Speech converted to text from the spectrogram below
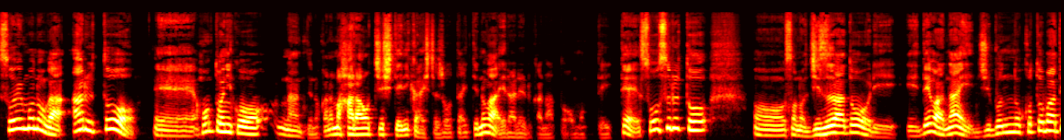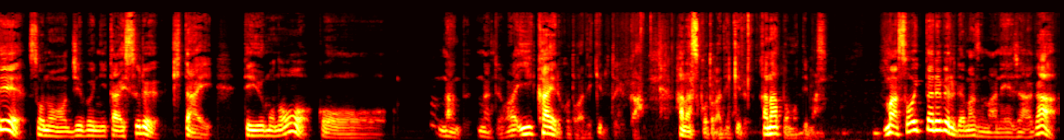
そういうものがあると、えー、本当にこう、なんていうのかな、まあ、腹落ちして理解した状態っていうのが得られるかなと思っていて、そうすると、その字面通りではない自分の言葉で、その自分に対する期待っていうものを、こう、なん、なんていうのかな、言い換えることができるというか、話すことができるかなと思っています。まあそういったレベルでまずマネージャーが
